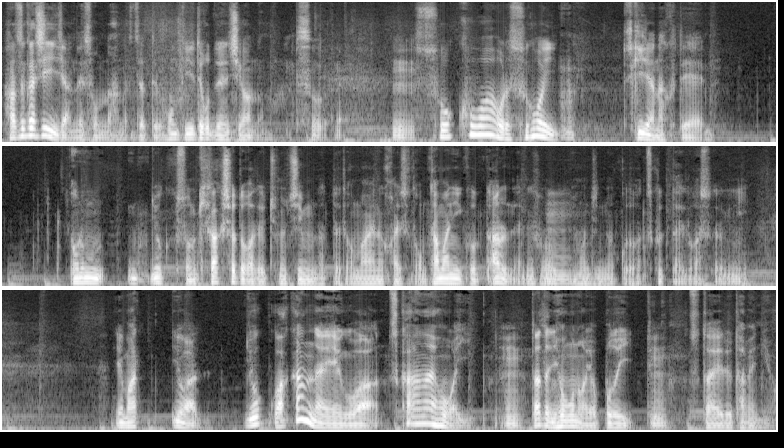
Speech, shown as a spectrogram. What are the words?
恥ずかしいじゃんねそんな話。だって本当言ってること全然違うんだもんそうだね。うん。そこは俺すごい好きじゃなくて俺もよくその企画書とかでうちのチームだったりとか前の会社とかもたまにこうあるんだよね。そのうん。日本人の子が作ったりとかした時に、いやま要はよく分かんない英語は使わない方がいい。うん。だったら日本語の方がよっぽどいいってうん伝えるためには、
